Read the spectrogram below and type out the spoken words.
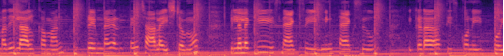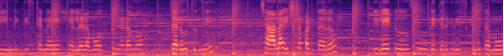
మాది లాల్ కమాన్. ప్రేమ్ నగర్ అంటే చాలా ఇష్టము. పిల్లలకి స్నాక్స్ ఈవినింగ్ స్నాక్స్ ఇక్కడ తీసుకొని పోయి ఇంటికి తీసుకొని వెళ్ళడము తినడము జరుగుతుంది. చాలా ఇష్టపడతారు. రిలేటివ్స్ దగ్గరికి తీసుకెళ్తాము.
